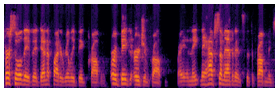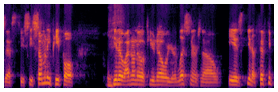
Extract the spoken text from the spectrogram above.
First of all, they've identified a really big problem or a big urgent problem, right? And they, they have some evidence that the problem exists. You see so many people Yes. You know, I don't know if you know or your listeners know, is, you know, 50,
